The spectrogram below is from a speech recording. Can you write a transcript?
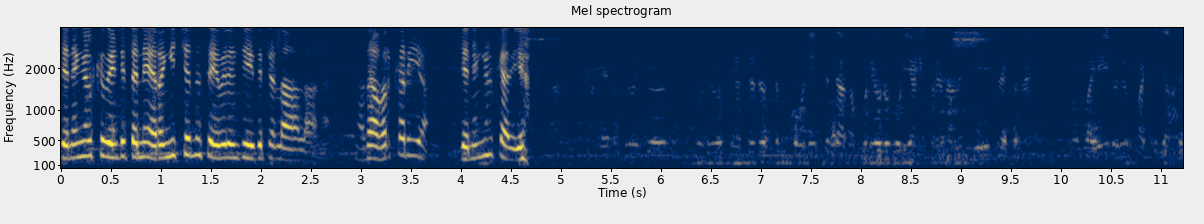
ജനങ്ങൾക്ക് വേണ്ടി തന്നെ ഇറങ്ങിച്ചെന്ന് സേവനം ചെയ്തിട്ടുള്ള ആളാണ്. അത് അവർക്കറിയാം. ജനങ്ങൾക്കറിയാം. വഴിയിൽ ഒരു പട്ടി ചത്തു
